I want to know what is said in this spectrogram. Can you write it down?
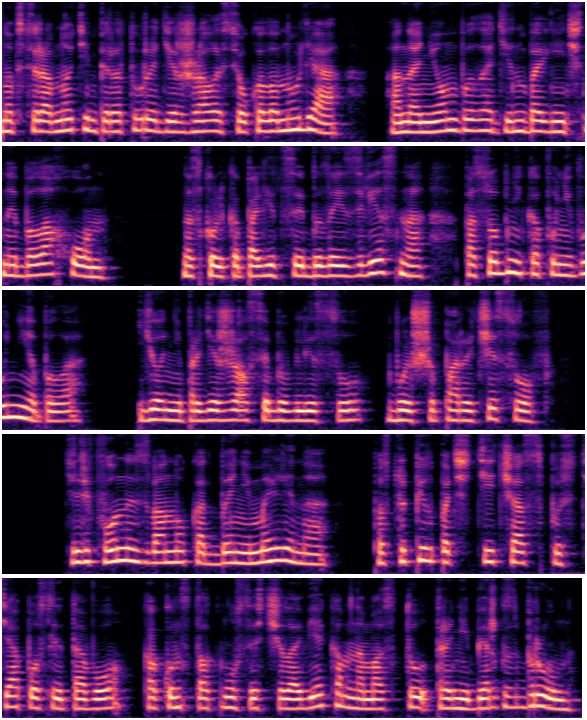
но все равно температура держалась около нуля, а на нем был один больничный балахон. Насколько полиции было известно, пособников у него не было, и он не продержался бы в лесу больше пары часов. Телефонный звонок от Бенни Меллина поступил почти час спустя после того, как он столкнулся с человеком на мосту Транибергсбрун,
